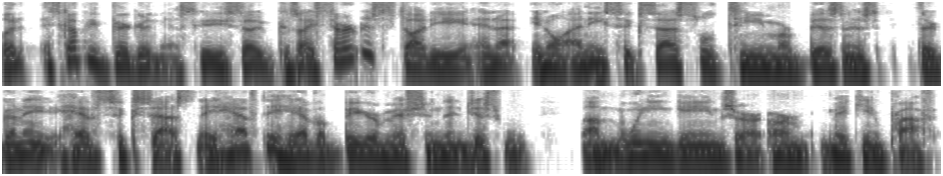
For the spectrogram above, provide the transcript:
but it's got to be bigger than this. He said, because I started to study and, uh, you know, any successful team or business, they're going to have success. They have to have a bigger mission than just um, winning games or, or making a profit.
